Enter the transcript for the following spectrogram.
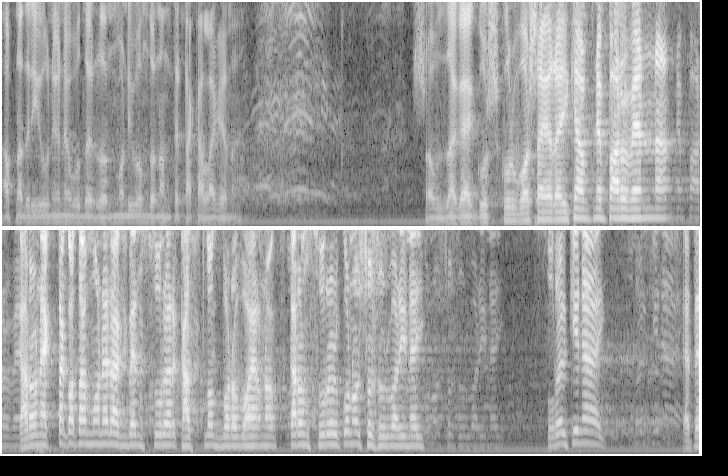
আপনাদের ইউনিয়নে বোধহয় জন্ম নিবন্ধন আনতে টাকা লাগে না। সব জায়গায় ঘুষখোর বসায় রেখে আপনি পারবেন না। কারণ একটা কথা মনে রাখবেন, সুরের খাসলত বড় ভয়ানক। কারণ সুরের কোনো শ্বশুর বাড়ি নাই। সুরের কি নাই? এতে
